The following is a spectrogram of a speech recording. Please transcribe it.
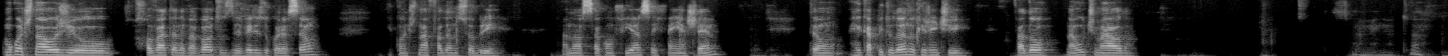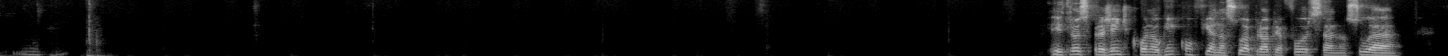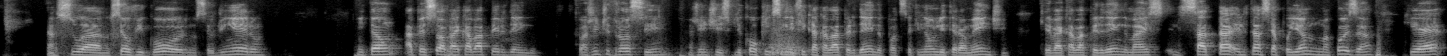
Vamos continuar hoje o Rovata Levavot, os deveres do coração, e continuar falando sobre a nossa confiança e fé em Hashem. Então, recapitulando o que a gente falou na última aula. Ele trouxe para a gente que quando alguém confia na sua própria força, na sua na sua, no seu vigor, no seu dinheiro, então a pessoa vai acabar perdendo. Então a gente trouxe, a gente explicou o que significa acabar perdendo, pode ser que não literalmente, que ele vai acabar perdendo, mas ele está tá se apoiando numa coisa que é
